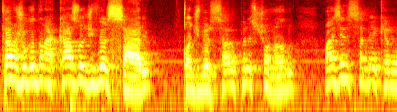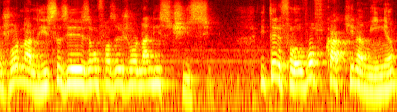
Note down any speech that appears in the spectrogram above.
Tava jogando na casa do adversário, com o adversário pressionando, mas ele sabia que eram jornalistas e eles iam fazer jornalistice. Então ele falou, eu vou ficar aqui na minha,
